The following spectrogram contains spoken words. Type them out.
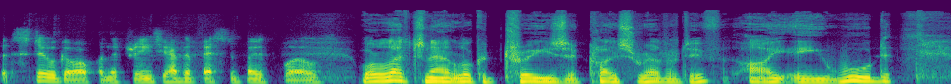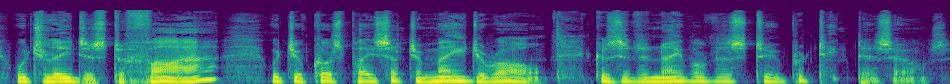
but still go up on the trees, you have the best of both worlds. Well, let's now look at trees a close relative, i.e., wood, which leads us to fire, which of course plays such a major role because it enabled us to protect ourselves.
